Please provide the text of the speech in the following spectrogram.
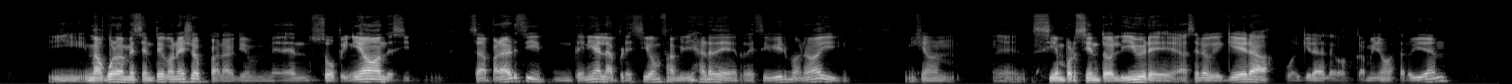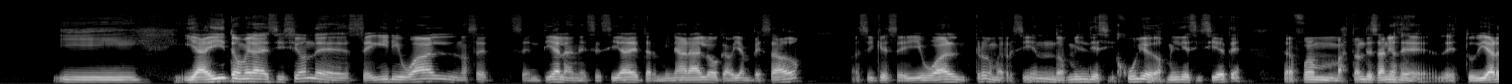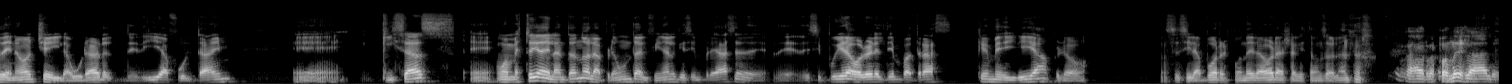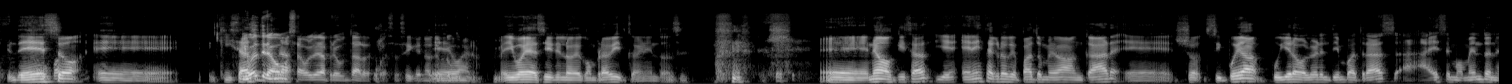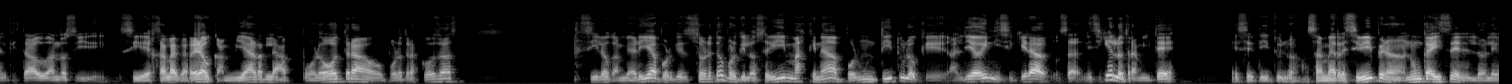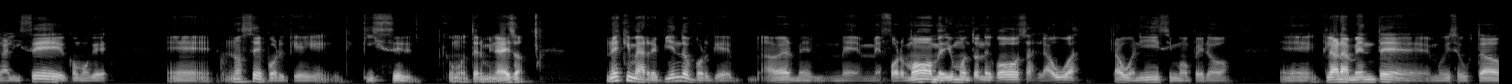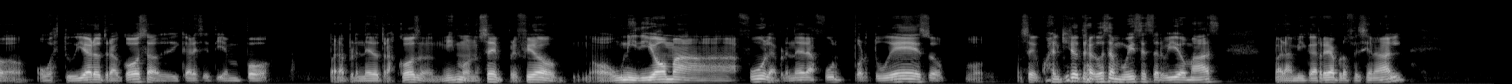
Y me acuerdo que me senté con ellos para que me den su opinión, de si, o sea, para ver si tenía la presión familiar de recibirme o no. Y me dijeron, 100% eh, libre, hacer lo que quieras, cualquiera de los caminos va a estar bien. Y, y, ahí tomé la decisión de seguir igual, no sé, sentía la necesidad de terminar algo que había empezado, así que seguí igual, creo que me recibí en 2010, julio de 2017, o sea, fueron bastantes años de, estudiar de noche y laburar de día full time. Eh, quizás, eh, bueno, me estoy adelantando a la pregunta del final que siempre hace de, si pudiera volver el tiempo atrás, ¿qué me diría? Pero no sé si la puedo responder ahora ya que estamos hablando. Ah, respondela, dale. De eso, eh, quizás... Igual te la vamos a volver a preguntar después, así que no te eh, Bueno, y voy a decir lo de comprar Bitcoin entonces. Eh, no, quizás, y en esta creo que Pato me va a bancar. Eh, yo, si pudiera, pudiera volver el tiempo atrás a, ese momento en el que estaba dudando si, dejar la carrera o cambiarla por otra o por otras cosas, sí lo cambiaría, porque, sobre todo porque lo seguí más que nada por un título que al día de hoy ni siquiera, o sea, ni siquiera lo tramité ese título. O sea, me recibí, pero nunca hice, lo legalicé, como que eh, no sé por qué quise como terminar eso. No es que me arrepiento porque, a ver, me, formó, me dio un montón de cosas, la UBA está buenísimo, pero eh, claramente me hubiese gustado o estudiar otra cosa o dedicar ese tiempo para aprender otras cosas. Mismo, no sé, prefiero un idioma a full, aprender a full portugués o, no sé, cualquier otra cosa me hubiese servido más para mi carrera profesional.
